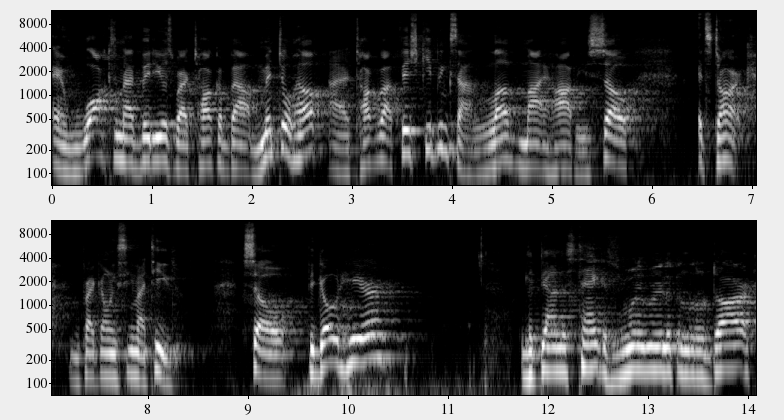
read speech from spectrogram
and walks in my videos where I talk about mental health, I talk about fish keeping because I love my hobby. So it's dark. You probably can only see my teeth. So if you go here, look down this tank, it's really, really looking a little dark.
